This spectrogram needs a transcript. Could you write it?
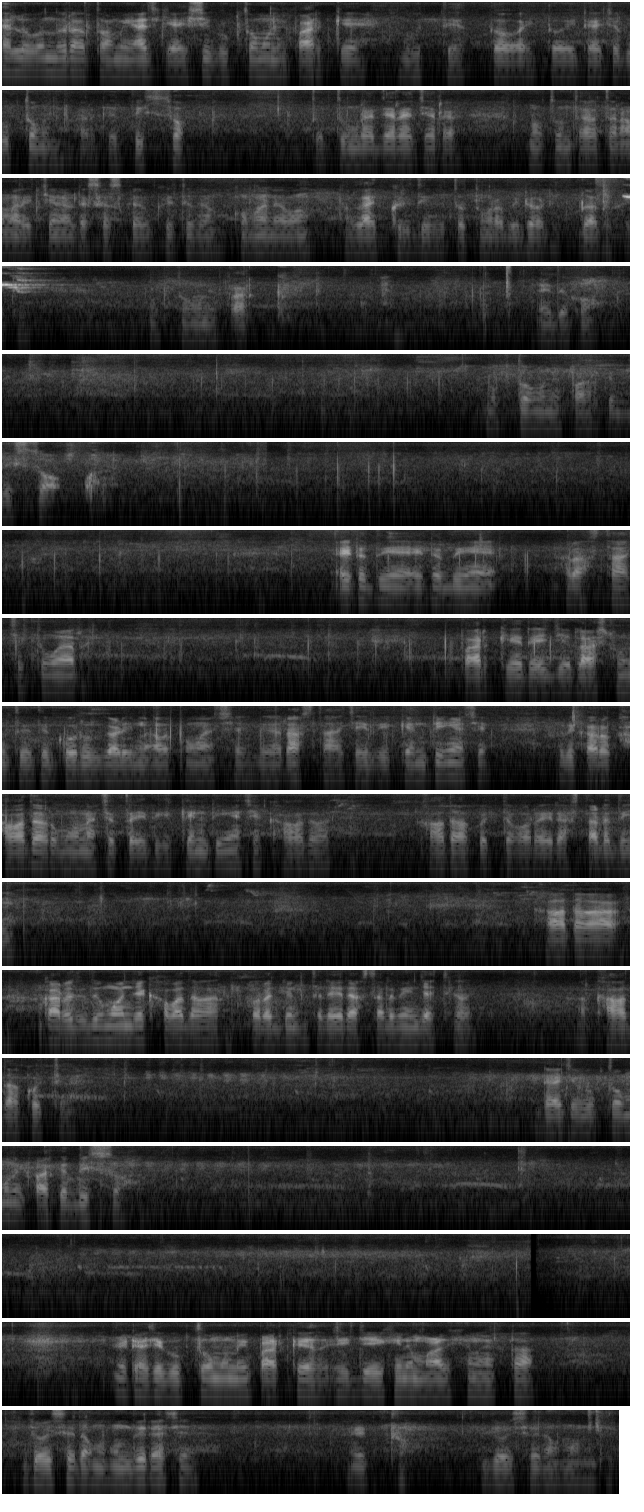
Hello বন্ধুরা, তো আমি আজকে এসেছি গুপ্তমণি পার্কে ঘুরতে। তো এই তো এটা হচ্ছে গুপ্তমণি পার্কের দৃশ্য। তো তোমরা যারা যারা নতুন, তারা তারা আমার এই চ্যানেলটা সাবস্ক্রাইব করে দেবে এবং কমেন্ট এবং লাইক করে দেবে। তো তোমরা ভিডিওটি পুরো দেখে গুপ্তমণি পার্ক। এই দেখো। গুপ্তমণি পার্কের দৃশ্য। এটা দিয়ে এটা দিয়ে রাস্তা আছে তোমার পার্কের, এই যে লাস্ট মুহূর্তে এতে গরুর গাড়ি নারকম আছে রাস্তা আছে এদিকে ক্যান্টিন আছে। যদি কারও খাওয়া দাওয়ার মন আছে, তো এদিকে ক্যান্টিন আছে খাওয়া দাওয়ার খাওয়া দাওয়া করতে পারো এই রাস্তাটা দিয়ে। খাওয়া দাওয়া কারও যদি মন যায় খাওয়া দাওয়া করার জন্য, তাহলে এই রাস্তাটা দিয়ে যেতে হয়, আর খাওয়া দাওয়া করতে হয়। এটা হচ্ছে গুপ্তমণি পার্কের দৃশ্য। এটা হচ্ছে গুপ্তমণি পার্কের, এই যে এখানে মাঝখানে একটা জয় শ্রীরাম মন্দির আছে। এই তো জয় শ্রীরাম মন্দির।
